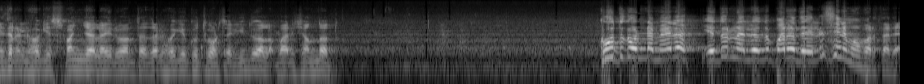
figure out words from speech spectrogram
ಇದರಲ್ಲಿ ಹೋಗಿ ಸ್ಪಂಜೆಲ್ಲ ಇರುವಂಥದ್ರಲ್ಲಿ ಹೋಗಿ ಕೂತ್ಕೊಳ್ತಾರೆ. ಇದು ಅಲ್ಲ, ಭಾರಿ ಚಂದದ್ದು ಕೂತ್ಕೊಂಡ ಮೇಲೆ ಎದುರಿನಲ್ಲಿ ಒಂದು ಪರದೆಯಲ್ಲಿ ಸಿನಿಮಾ ಬರ್ತದೆ.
